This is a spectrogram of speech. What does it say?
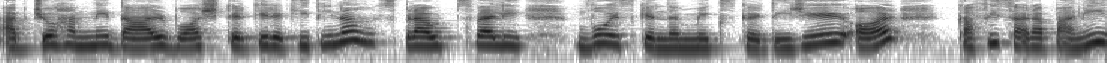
अब जो हमने दाल वॉश करके रखी थी ना स्प्राउट्स वाली, वो इसके अंदर मिक्स कर दीजिए और काफ़ी सारा पानी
